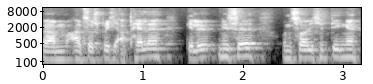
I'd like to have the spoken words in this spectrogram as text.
ähm, also sprich Appelle, Gelöbnisse und solche Dinge,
